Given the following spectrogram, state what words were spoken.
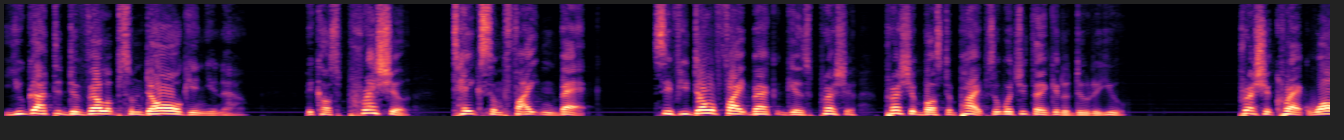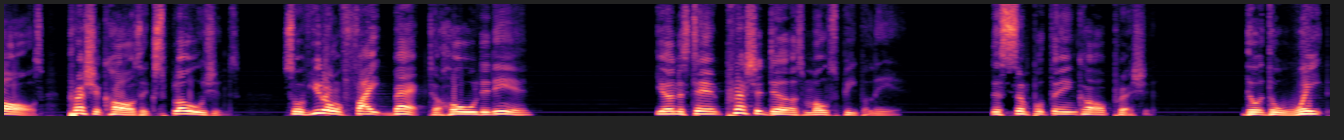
you got to develop some dog in you now because pressure takes some fighting back. See, if you don't fight back against pressure, Pressure bust a pipe. So what you think it'll do to you? Pressure crack walls. Pressure cause explosions. So if you don't fight back to hold it in, you understand? Pressure does most people in. The simple thing called pressure. The the weight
